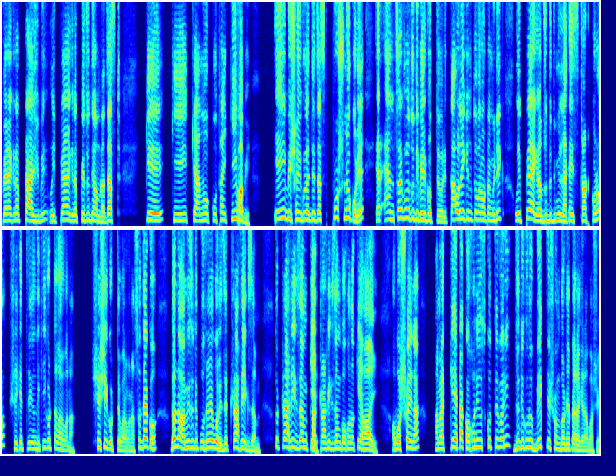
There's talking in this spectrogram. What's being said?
প্যারাগ্রাফটা আসবে, ওই প্যারাগ্রাফকে যদি আমরা জাস্ট কে, কি, কেন, কোথায়, কীভাবে এই বিষয়গুলো যে জাস্ট প্রশ্ন করে এর অ্যান্সারগুলো যদি বের করতে পারি তাহলে কিন্তু তোমার অটোমেটিক ওই প্যারাগ্রাফ যদি তুমি লেখা স্টার্ট করো সেক্ষেত্রে কিন্তু কি করতে পারব না? শেষই করতে পারব না। সো দেখো ধরো আমি যদি প্রথমে বলি যে ট্রাফিক জ্যাম তো ট্রাফিক জ্যাম কে? ট্রাফিক জ্যাম কখনো কে হয়? অবশ্যই না। আমরা কে এটা কখন ইউজ করতে পারি? যদি কোনো ব্যক্তি সম্পর্কে প্যারাগ্রাফ আসে।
